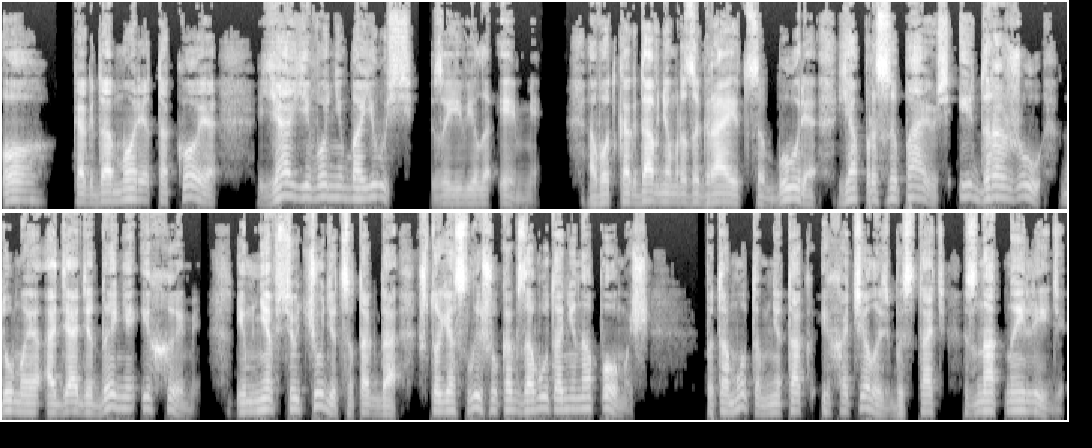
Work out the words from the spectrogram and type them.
О, когда море такое, я его не боюсь, — заявила Эмми. А вот когда в нем разыграется буря, я просыпаюсь и дрожу, думая о дяде Дэне и Хэме, и мне все чудится тогда, что я слышу, как зовут они на помощь. Потому-то мне так и хотелось бы стать знатной леди.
